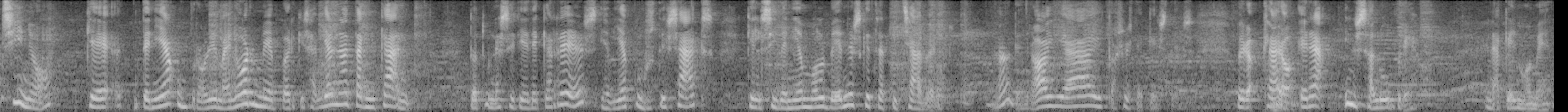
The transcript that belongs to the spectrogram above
Chino, que tenia un problema enorme perquè s'havien anat tancant tota una sèrie de carrers, hi havia culs de sacs que els hi venien molt bé els que trepitjaven, no? de droia i coses d'aquestes. Però, clar, era insalubre en aquell moment.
